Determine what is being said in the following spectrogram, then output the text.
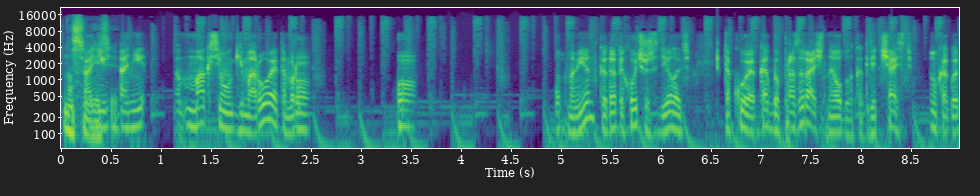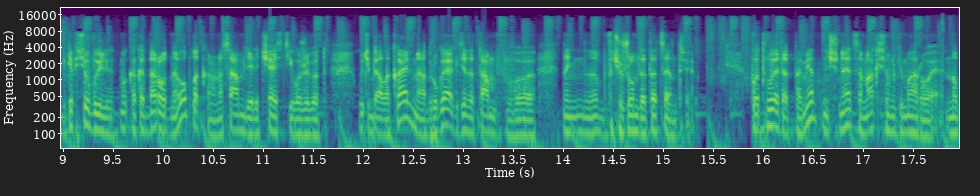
на свете. Они, они максимум геморроя там тот момент, когда ты хочешь сделать такое как бы прозрачное облако, где часть, ну, как бы, где все выглядит, ну, как однородное облако, но на самом деле часть его живет у тебя локально, а другая где-то там в, в чужом дата-центре. Вот в этот момент начинается максимум геморроя. Но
